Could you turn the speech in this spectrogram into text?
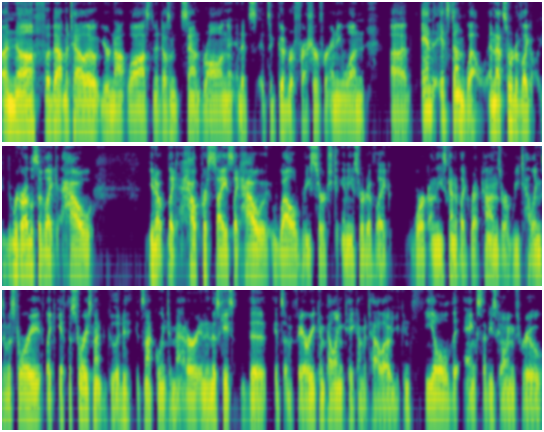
enough about Metallo, you're not lost, and it doesn't sound wrong, and it's it's a good refresher for anyone uh, and it's done well. And that's sort of like, regardless of like how, you know, like how precise, like how well researched any sort of like work on these kind of like retcons or retellings of a story like if the story's not good it's not going to matter and in this case the it's a very compelling take on metallo you can feel the angst that he's going through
